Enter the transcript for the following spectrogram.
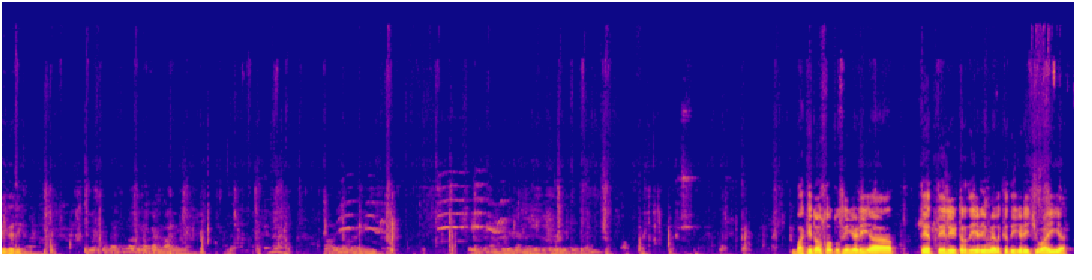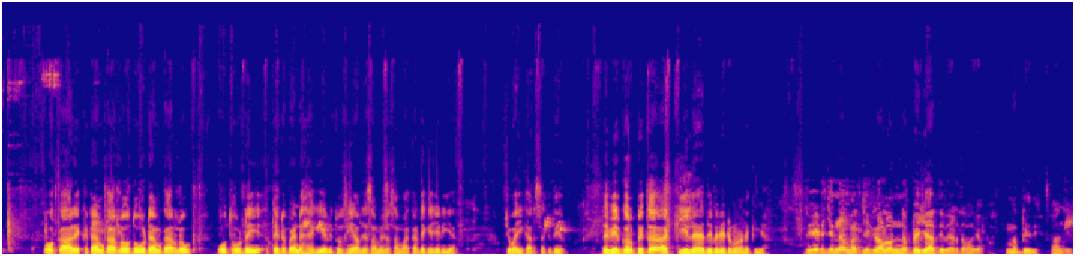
ਠੀਕ ਹੈ ਜੀ। ਬਾਕੀ ਦੋਸਤੋ ਤੁਸੀਂ ਜਿਹੜੀ ਅ, 33 ਲੀਟਰ ਦੀ ਜਿਹੜੀ ਮਿਲਕ ਦੀ ਜਿਹੜੀ ਚੁਆਈ ਆ ਉਹ ਘਰ ਇੱਕ ਟਾਈਮ ਕਰ ਲਓ ਦੋ ਟਾਈਮ ਕਰ ਲਓ ਉਹ ਤੁਹਾਡੇ ਤੇ ਡਿਪੈਂਡ ਹੈਗੀ ਆ ਵੀ ਤੁਸੀਂ ਆਪਦੇ ਸਮੇਂ ਤੋਂ ਸਮਾਂ ਕੱਢ ਕੇ ਜਿਹੜੀ ਆ ਚੁਆਈ ਕਰ ਸਕਦੇ ਹੋ। ਤੇ ਵੀਰ ਗੁਰਪ੍ਰੀਤ ਕੀ ਲੈ ਦੇ ਵੀਰੇ ਡਿਮਾਂਡ ਕੀ ਆ? ਰੇਟ ਜਿੰਨਾ ਮਰਜ਼ੀ ਕਰਾ ਲਓ 90000 ਦੀ ਵੇਟ ਦਵਾਂਗੇ ਆਪਾਂ। 90 ਦੀ। ਹਾਂਜੀ।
